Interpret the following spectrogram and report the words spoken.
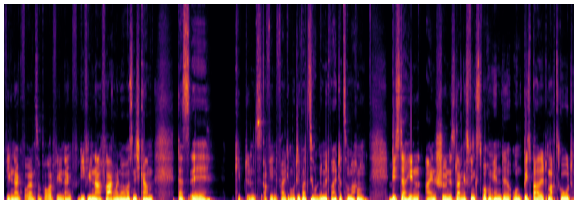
vielen Dank für euren Support, vielen Dank für die vielen Nachfragen, wenn mal was nicht kam. Das äh, gibt uns auf jeden Fall die Motivation, damit weiterzumachen. Bis dahin ein schönes, langes Pfingstwochenende und bis bald. Macht's gut.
